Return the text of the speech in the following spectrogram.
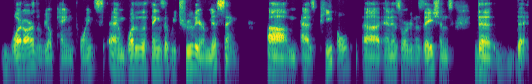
what are the real pain points, and what are the things that we truly are missing um, as people uh, and as organizations. The the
